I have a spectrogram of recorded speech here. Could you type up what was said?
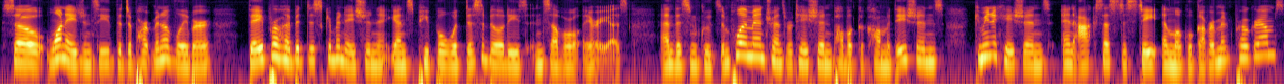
So, one agency, the Department of Labor, they prohibit discrimination against people with disabilities in several areas, and this includes employment, transportation, public accommodations, communications, and access to state and local government programs.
